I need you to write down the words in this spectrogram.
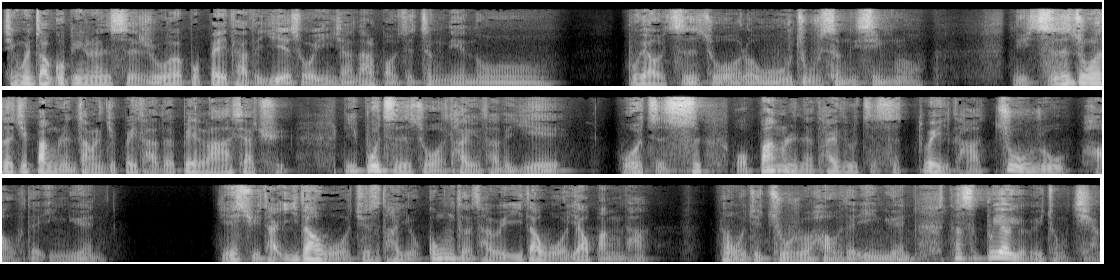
请问照顾病人时如何不被他的业所影响？他保持正念哦，不要执着了，无助生心哦。你执着的去帮人，当然就被他的被拉下去；你不执着，他有他的业。我只是我帮人的态度，只是对他注入好的因缘。也许他遇到我，就是他有功德才会遇到我要帮他，那我就注入好的因缘。但是不要有一种强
